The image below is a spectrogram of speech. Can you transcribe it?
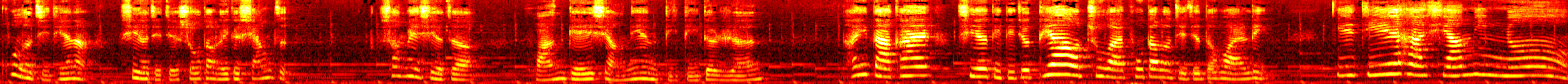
过了几天啊，企鹅姐姐收到了一个箱子，上面写着“还给想念弟弟的人”。她一打开，企鹅弟弟就跳出来，扑到了姐姐的怀里。姐姐，好想你哦！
